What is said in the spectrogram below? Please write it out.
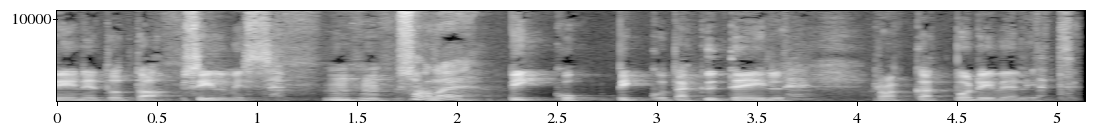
niin, niin tota, silmissä? Mm. Sale. Pikku, pikku täky teille, rakkaat podiveljet.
